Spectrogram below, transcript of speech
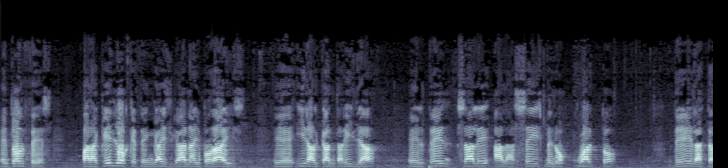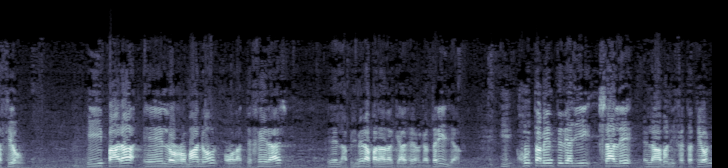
Entonces, para aquellos que tengáis gana y podáis eh, ir a Alcantarilla, el tren sale a las seis menos cuarto de la estación y para en Los Romanos o Las Tejeras, en la primera parada que hace Alcantarilla. Y justamente de allí sale la manifestación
